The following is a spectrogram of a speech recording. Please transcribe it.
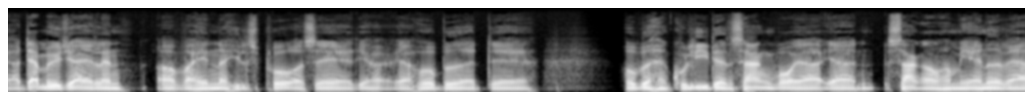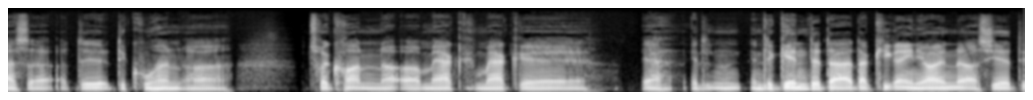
Øh, og der mødte jeg Allan, og var henne og hilse på, og sagde, at jeg, jeg håbede, at øh, håbede, han kunne lide den sang, hvor jeg, jeg sang om ham i andet vers, og det, det kunne han. Og trykke hånden og, og mærke, mærke øh, ja, en, en legende, der, der kigger ind i øjnene og siger, at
